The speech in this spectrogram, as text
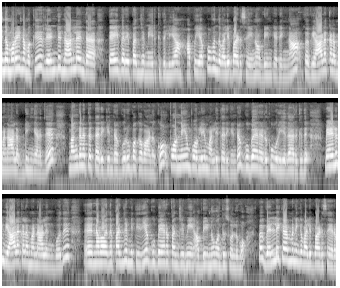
இந்த முறை நமக்கு ரெண்டு நாளில் இந்த தேய்பிறை பஞ்சமி இருக்குது இல்லையா? அப்போ எப்போ வந்து வழிபாடு செய்யணும் அப்படின்னு கேட்டிங்கன்னா இப்போ வியாழக்கிழமை நாள் அப்படிங்கிறது மங்களத்தை தருகின்ற குரு பகவானுக்கும் பொன்னையும் பொருளையும் மல்லி தருகின்ற குபேரருக்கும் உரியதாக இருக்குது. மேலும் வியாழக்கிழமை நாளுங்கும் போது நம்ம இந்த பஞ்சமி தேதியை குபேர பஞ்சமி அப்படின்னும் வந்து சொல்லுவோம். இப்போ வெள்ளிக்கிழமை நீங்கள் வழிபாடு செய்கிற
